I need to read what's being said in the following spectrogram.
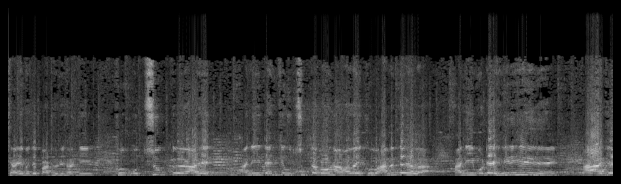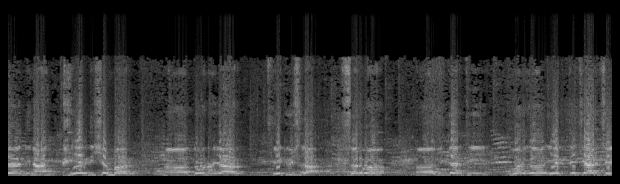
शाळेमध्ये पाठवण्यासाठी खूप उत्सुक आहेत. आणि त्यांची उत्सुकता पाहून आम्हालाही खूप आनंद झाला. आणि मोठ्या हिरहिरीने आज दिनांक एक डिसेंबर दोन हजार एकवीसला सर्व विद्यार्थी वर्ग एक ते चारचे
